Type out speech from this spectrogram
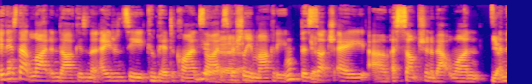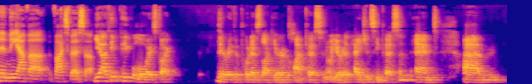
it is that light and dark, isn't it? Agency compared to client yeah. side, especially in marketing. There's yeah. such a um, assumption about one, yeah. and then the other, vice versa. Yeah, I think people always like they're either put as like you're a client person or you're an agency person, and um,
